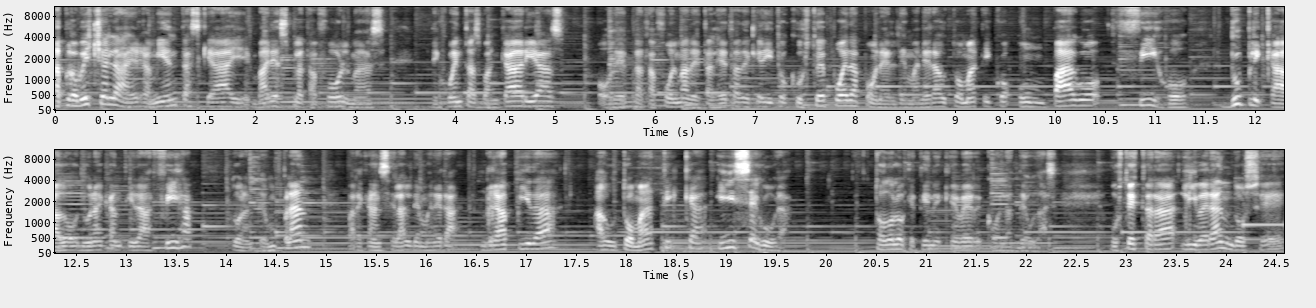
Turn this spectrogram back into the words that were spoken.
Aproveche las herramientas que hay en varias plataformas de cuentas bancarias, o de plataforma de tarjeta de crédito que usted pueda poner de manera automática un pago fijo duplicado de una cantidad fija durante un plan para cancelar de manera rápida, automática y segura todo lo que tiene que ver con las deudas. Usted estará liberándose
